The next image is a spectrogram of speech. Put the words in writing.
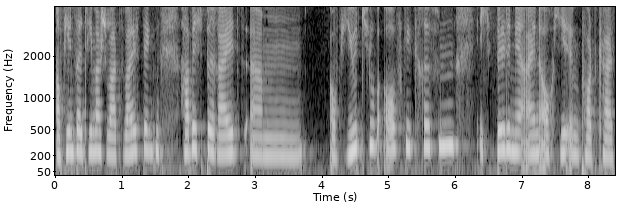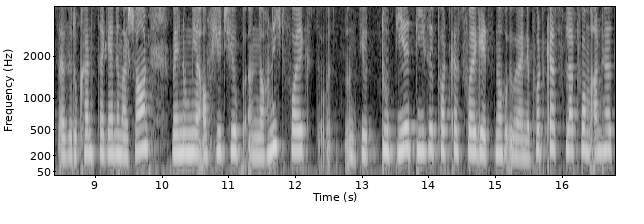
auf jeden Fall Thema Schwarz-Weiß-Denken habe ich bereits ähm, auf YouTube aufgegriffen. Ich bilde mir ein, auch hier im Podcast. Also du kannst da gerne mal schauen, wenn du mir auf YouTube äh, noch nicht folgst und du, du dir diese Podcast-Folge jetzt noch über eine Podcast-Plattform anhörst.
